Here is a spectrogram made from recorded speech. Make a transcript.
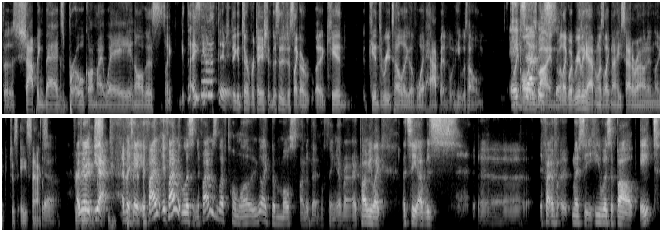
the shopping bags broke on my way, and all this. It's like I- you know, Exactly. interesting interpretation. This is just like a, a kid kid's retelling of what happened when he was home. It's like all in his mind. So, but like what really happened was like, nah, he sat around and like just ate snacks. Yeah. I mean, like, yeah. I mean, hey, if I if I would listen, if I was left home alone, it'd be like the most uneventful thing ever. I'd probably like, let's see, I was, uh, if I if, let's see, he was about eight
